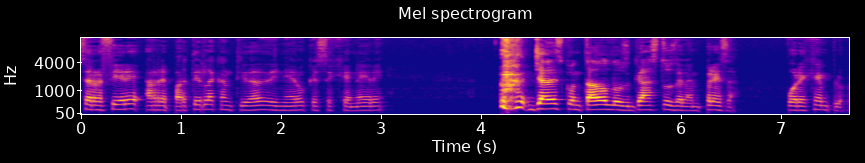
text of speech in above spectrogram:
se refiere a repartir la cantidad de dinero que se genere ya descontados los gastos de la empresa. Por ejemplo,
